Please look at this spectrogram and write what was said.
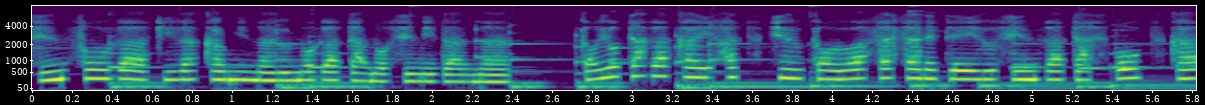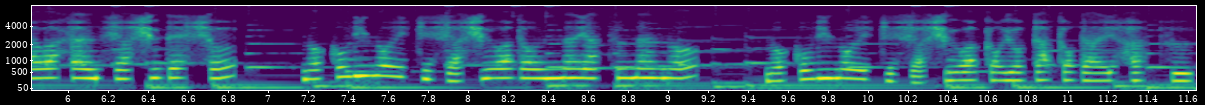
真相が明らかになるのが楽しみだな。トヨタが開発中と噂されている新型スポーツカーは3車種でしょ？残りの1車種はどんなやつなの？残りの1車種はトヨタとダイハツ、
